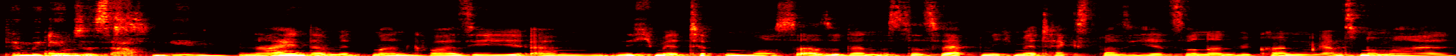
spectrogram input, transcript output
Damit die uns das abnehmen? Nein, damit man quasi ähm, nicht mehr tippen muss. Also dann ist das Web nicht mehr textbasiert, sondern wir können ganz normal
